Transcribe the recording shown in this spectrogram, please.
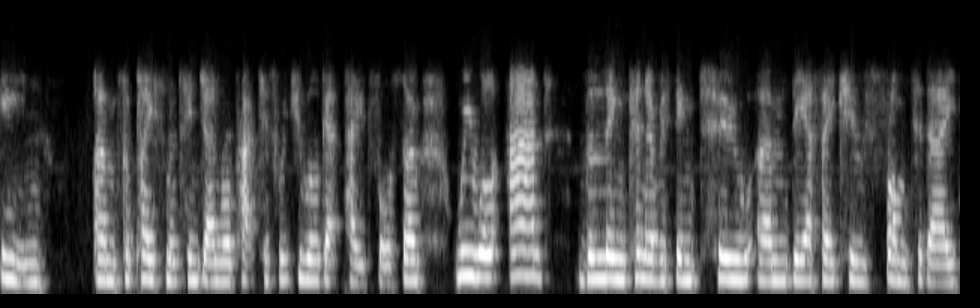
keen um, for placements in general practice, which you will get paid for. So we will add the link and everything to um, the FAQs from today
